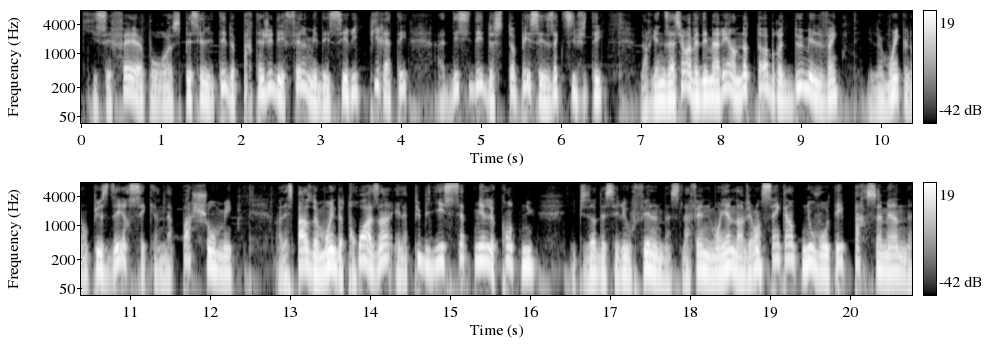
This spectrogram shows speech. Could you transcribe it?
qui s'est fait pour spécialité de partager des films et des séries piratées, a décidé de stopper ses activités. L'organisation avait démarré en octobre 2020 et le moins que l'on puisse dire, c'est qu'elle n'a pas chômé. En l'espace de moins de trois ans, elle a publié 7000 contenus, épisodes de séries ou films. Cela fait une moyenne d'environ 50 nouveautés par semaine.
